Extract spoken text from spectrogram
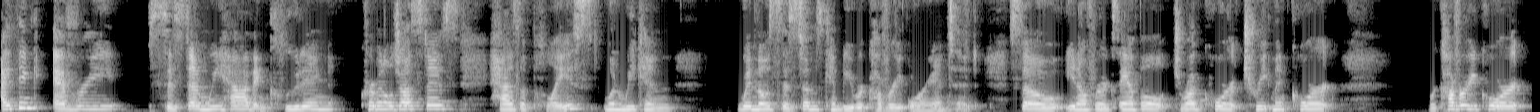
i think every system we have including criminal justice has a place when we can when those systems can be recovery oriented. So you know for example drug court treatment court recovery court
